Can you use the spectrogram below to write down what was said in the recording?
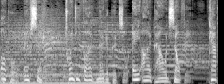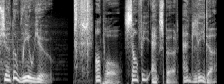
Oppo F7 25 megapixel AI powered selfie. Capture the real you. Oppo, selfie expert and leader.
